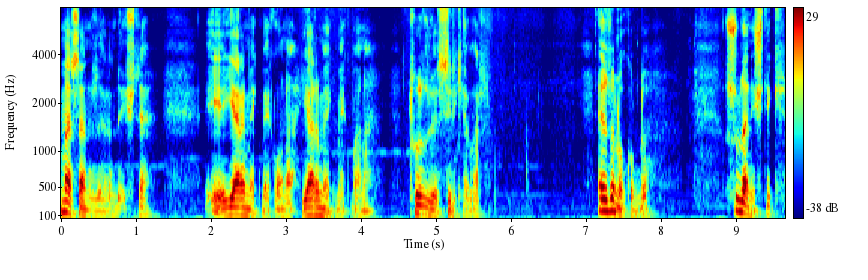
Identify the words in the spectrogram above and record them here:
masanın üzerinde işte e, yarım ekmek ona, yarım ekmek bana. Tuz ve sirke var. Ezan okundu. Sudan içtik.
